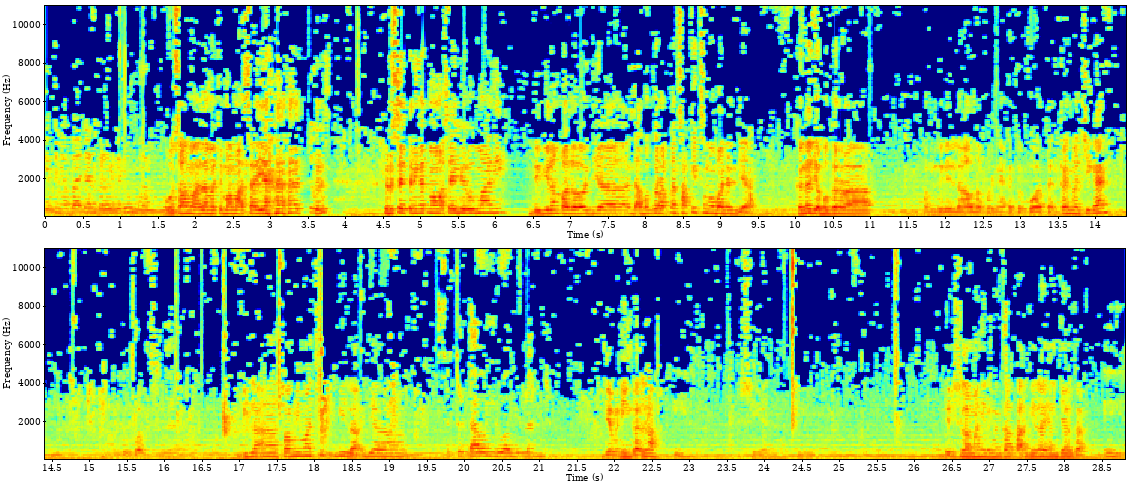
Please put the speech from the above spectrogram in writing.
dia punya badan kalau di rumah. oh sama lah macam mamak saya. Terus terus saya teringat mamak saya di rumah nih dia bilang kalau dia tidak bergerak kan sakit semua badan dia. Kena dia bergerak. Alhamdulillah Allah kurniakan kekuatan. Kan makcik kan? Bila uh, suami makcik bila dia? Satu tahun dua bulan. dia meninggal lah? Iya. makcik jadi selama ini dengan kakak dia lah yang jaga Iya.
